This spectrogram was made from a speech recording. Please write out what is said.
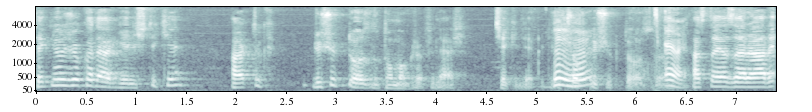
teknoloji o kadar gelişti ki artık düşük dozlu tomografiler çekilebiliyor. Çok düşük dozlu. Evet. Hastaya zararı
